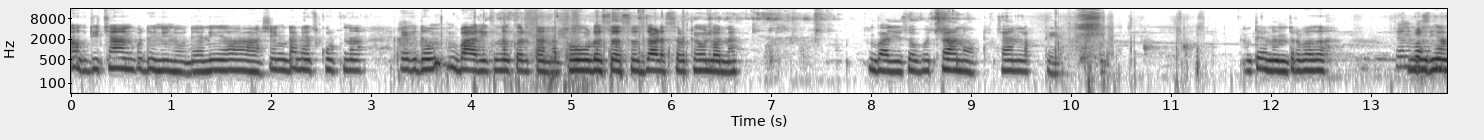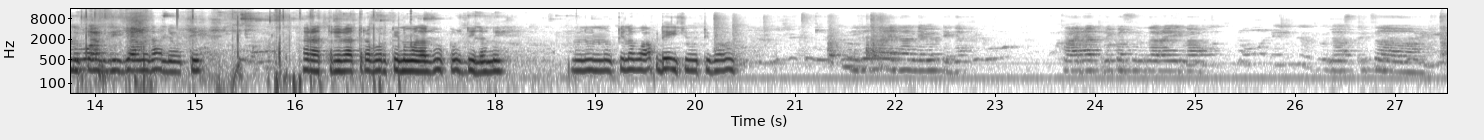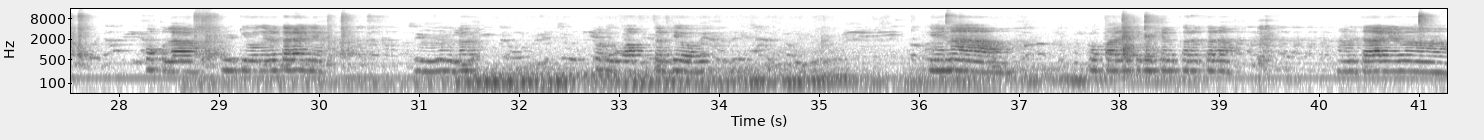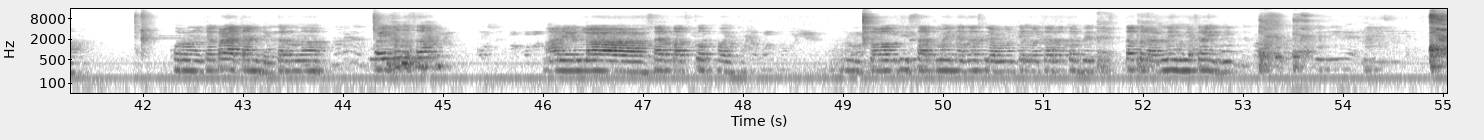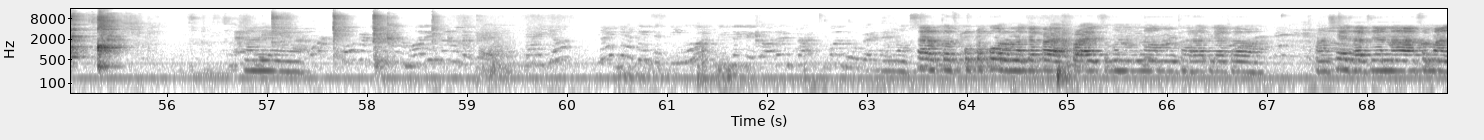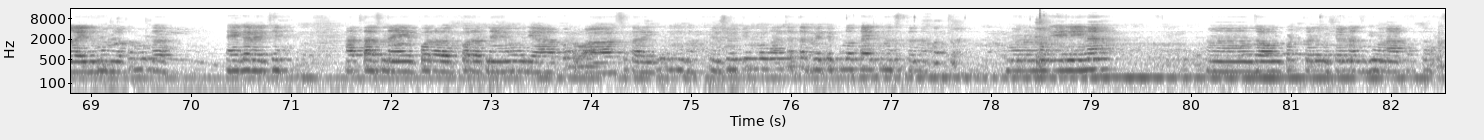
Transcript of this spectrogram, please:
अगदी छान पद्धतीने होते आणि शेंगदाण्याच शेंगदाण्याचं एकदम बारीक न करताना थोडंसं असं जाडसर ठेवलं ना भाजीसोबत छान होतं छान लागते. त्यानंतर बघा चल बस घरी आमची अगदी जाम झाली होती. रात्री रात्रभर तिने मला झोपूच दिलं नाही. म्हणून मग तिला वाफ द्यायची होती बघा रात्रीपासून जरा जास्तीच खोकला उलटी वगैरे करायला. म्हणलं थोडे वाफ तर ठेवावे हे ना पप्पाऱ्याचे मिशन करत करा आमच्या आर्यानं कोरोनाच्या काळात आणले कारण पाहिजे कसं? आर्यनला सारखाच कप व्हायचा. तो अगदी सात महिन्यात असल्यामुळे त्याला जरा तब्येत तक्रार नेहमीच राहिली. आणि मग सारखंच कुठं कोरोनाच्या काळात पळायचं म्हणून घरातल्या असं शेजारच्यांना असं मागायचं म्हटलं का मग हे करायचे. आताच नाही परत परत नाही उद्या परवा असं करायचं. मग शेवटी मुलाच्या तब्येतीपुढं काहीच नसतं ना. म्हणून मग येणे ना जाऊन पटकन मिशनच घेऊन आत होतं.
